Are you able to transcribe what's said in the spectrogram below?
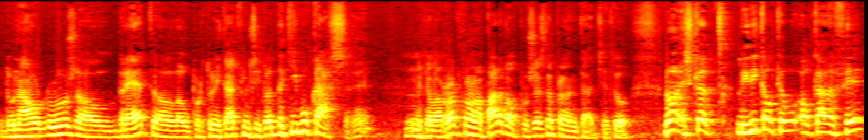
donar-los el dret l'oportunitat fins i tot d'equivocar-se eh? Mm -hmm. perquè l'error forma part del procés d'aprenentatge tu. no, és que li dic el que, el que ha de fer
